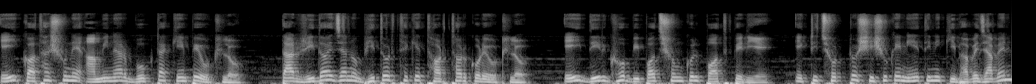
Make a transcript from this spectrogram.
এই কথা শুনে আমিনার বুকটা কেঁপে উঠল। তার হৃদয় যেন ভিতর থেকে থরথর করে উঠল। এই দীর্ঘ বিপদসংকুল পথ পেরিয়ে একটি ছোট্ট শিশুকে নিয়ে তিনি কীভাবে যাবেন?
